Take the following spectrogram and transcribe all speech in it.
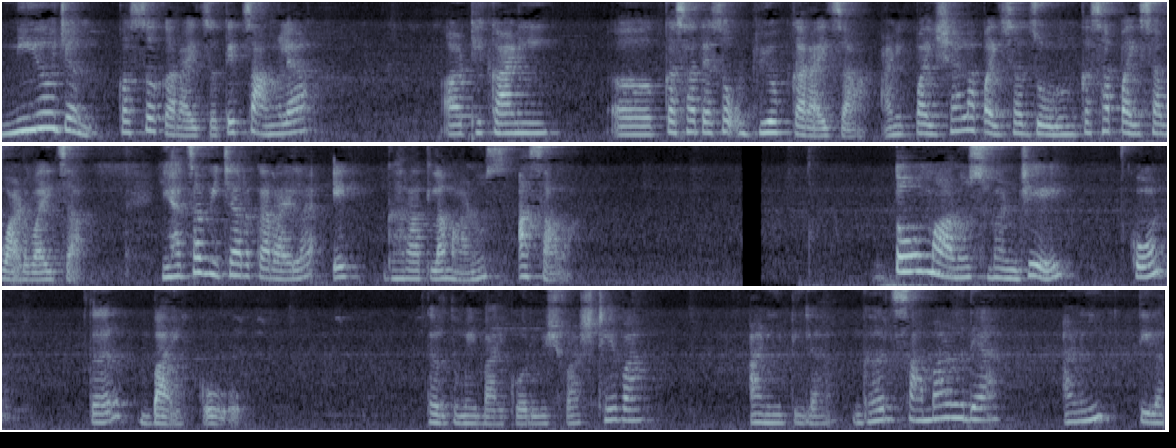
नियोजन कसं करायचं ते चांगल्या ठिकाणी कसा त्याचा उपयोग करायचा आणि पैशाला पैसा जोडून कसा पैसा वाढवायचा ह्याचा विचार करायला एक घरातला माणूस असावा. तो माणूस म्हणजे कोण? तर बायको. तर तुम्ही बायकोवर विश्वास ठेवा आणि तिला घर सांभाळू द्या आणि तिला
